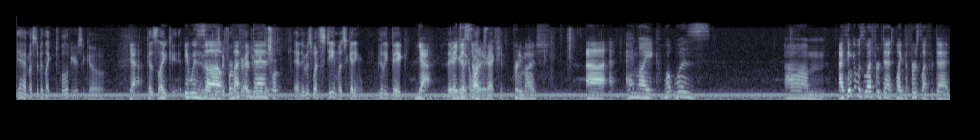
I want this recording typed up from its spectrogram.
yeah, it must have been like 12 years ago. Yeah, Because We- like it was, it uh, before Left we graduated, Dead or and it was when Steam was getting really big. yeah, They were they just a lot of started. traction. pretty much. Uh, and like, what was? Um, I think it was Left 4 Dead, like the first Left 4 Dead,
